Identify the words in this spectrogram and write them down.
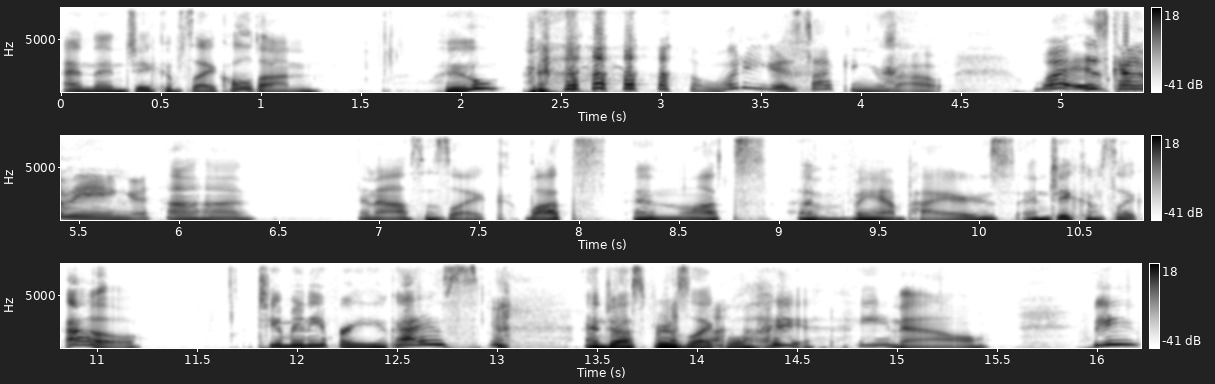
And then Jacob's like, hold on. Who? what are you guys talking about? What is coming? Uh huh. And Alice is like, lots and lots of vampires. And Jacob's like, oh, too many for you guys? And Jasper's like, well, hey, hey now. We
